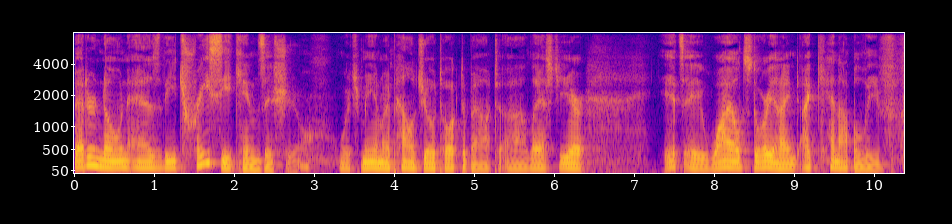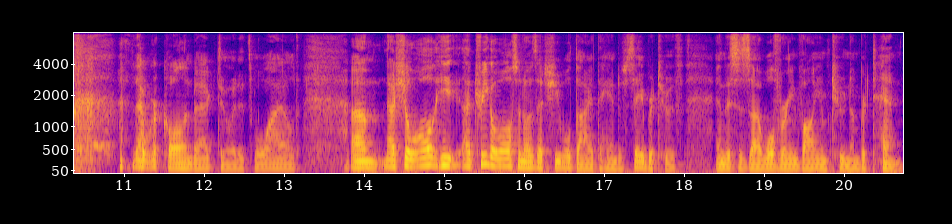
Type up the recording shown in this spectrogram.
better known as the Tracy Tracykins issue, which me and my pal Joe talked about uh, last year. It's a wild story, and I, I cannot believe that we're calling back to it. It's wild. Um, now she'll all he uh, Trigo also knows that she will die at the hand of Sabretooth, and this is uh, Wolverine Volume Two, Number Ten.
